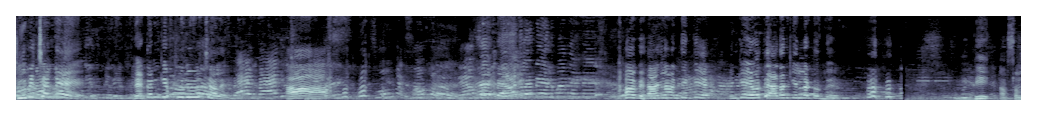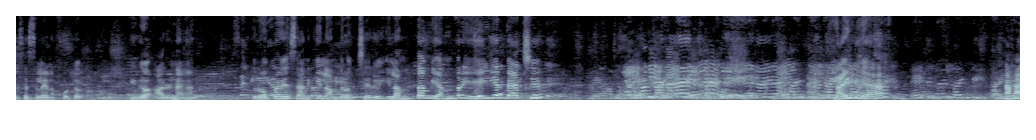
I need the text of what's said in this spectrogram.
చూపించండి. రిటర్న్ గిఫ్ట్ చూపించాలి. బ్యాగ్లో అంటే ఇంకే ఇంకా ఏమో తేడానికి వెళ్ళినట్టుంది. ఇది అసలు సిసలైన ఫోటో. ఇగో అరుణ గృహప్రవేశానికి వీళ్ళందరూ వచ్చారు. వీళ్ళంతా మీ అందరూ ఏ ఇయర్ బ్యాచ్? నైంటీయా ఆహా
